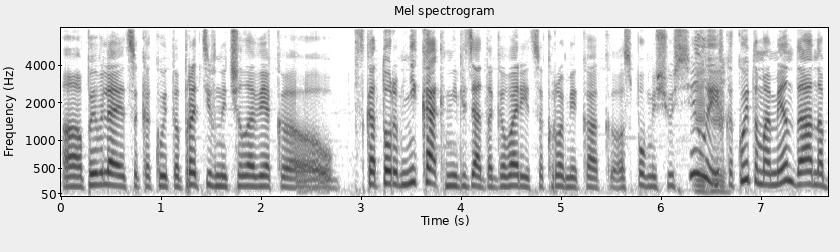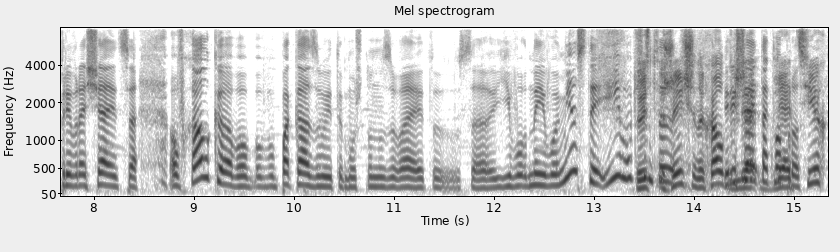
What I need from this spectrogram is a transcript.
э, появляется какой-то противный человек, э, с которым никак нельзя договориться, кроме как э, с помощью силы, и Мгм. в какой-то момент, да, она превращается в Халка, показывает ему, что называет, э, его, на его место, и, в То есть общем-то... женщина Халк для, решает так для вопрос. тех,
